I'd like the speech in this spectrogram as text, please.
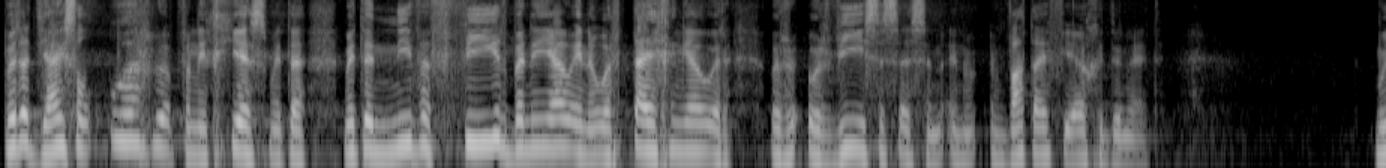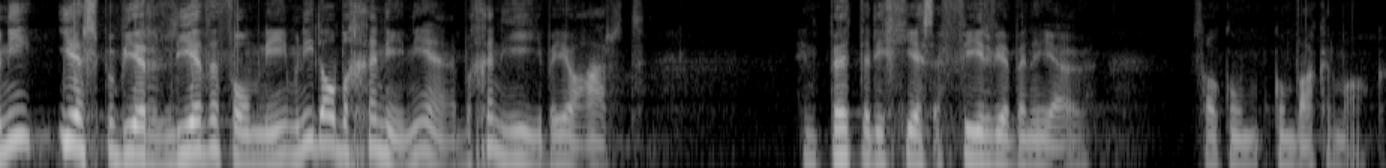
Bid dat jy sal oorloop van die Gees met 'n met 'n nuwe vuur binne jou en 'n oortuiging jou oor oor oor wie Jesus is en en, en wat hy vir jou gedoen het. Moenie eers probeer lewe vir hom nie, moenie daar begin nie. Nee, begin hier by jou hart. En bid dat die Gees 'n vuur weer binne jou sal kom kom wakker maak.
